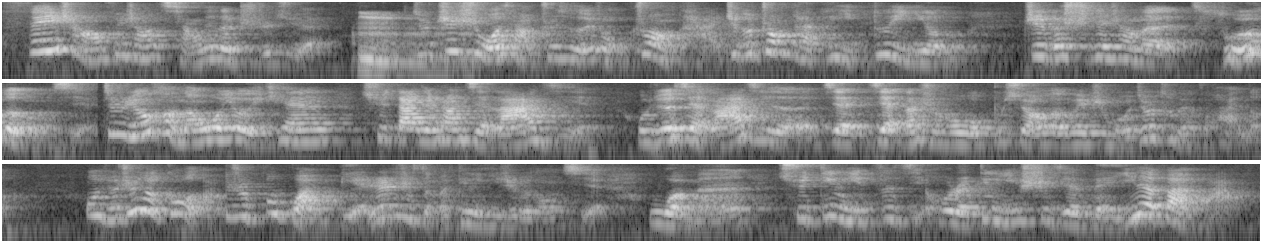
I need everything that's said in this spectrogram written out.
非常非常强烈的直觉。嗯，就这是我想追求的一种状态，这个状态可以对应这个世界上的所有的东西。就是有可能我有一天去大街上捡垃圾，我觉得捡垃圾的捡捡的时候，我不需要问为什么，我就是特别快乐。我觉得这就够了，就是不管别人是怎么定义这个东西，我们去定义自己或者定义世界唯一的办法，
